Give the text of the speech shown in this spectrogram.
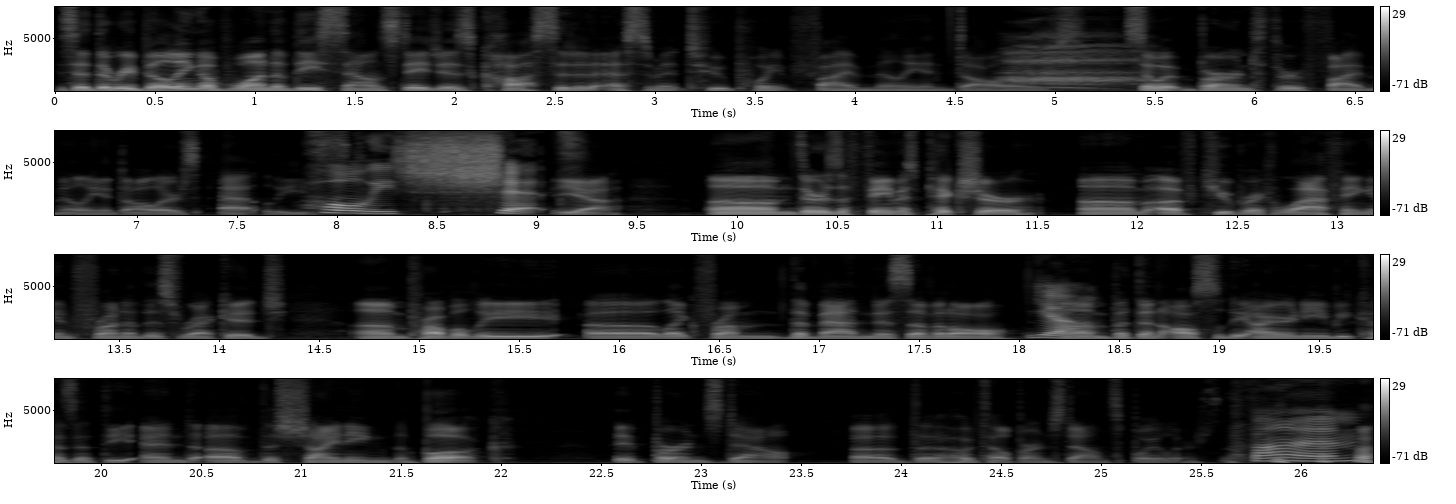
He said the rebuilding of one of these sound stages costed an estimate 2.5 million dollars. so it burned through five million dollars at least. Holy shit. Yeah. Um, there's a famous picture um, of Kubrick laughing in front of this wreckage. Um, probably uh, like from the madness of it all. Yeah. Um, but then also the irony because at the end of The Shining, the book, it burns down. Uh, the hotel burns down. Spoilers. Fun.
